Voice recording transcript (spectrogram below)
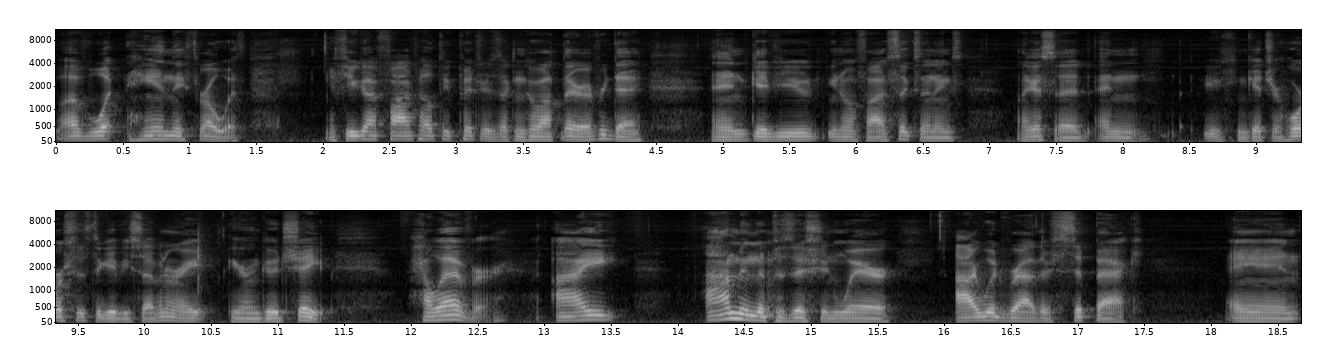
of what hand they throw with, if you got five healthy pitchers that can go out there every day and give you, you know, five, six innings, like I said, and you can get your horses to give you seven or eight, you're in good shape. However, I I'm in the position where I would rather sit back and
